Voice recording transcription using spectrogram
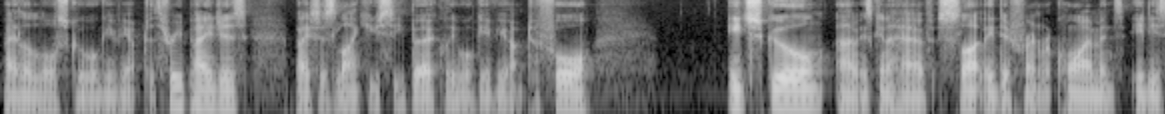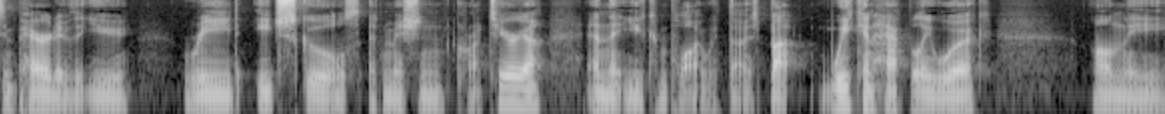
Baylor Law School will give you up to three pages. Places like UC Berkeley will give you up to four. Each school um, is going to have slightly different requirements. It is imperative that you read each school's admission criteria and that you comply with those. But we can happily work on the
